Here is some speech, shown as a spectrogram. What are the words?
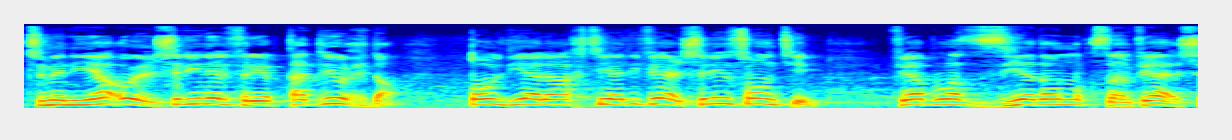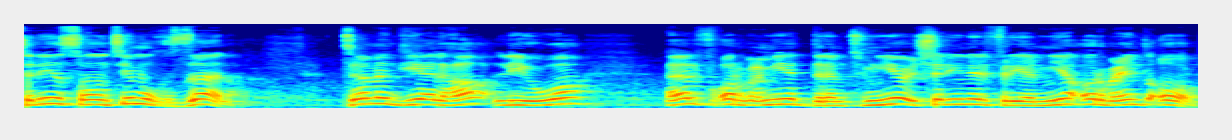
28000 ريال. بقات لي وحدة. الطول ديالها أختي هذه فيها 20 سنتيم. فيها بلاصة الزياده والنقصان فيها 20 سنتيم وغزالة. الثمن ديالها اللي هو 1400 درهم 28000 ريال 140 اورو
